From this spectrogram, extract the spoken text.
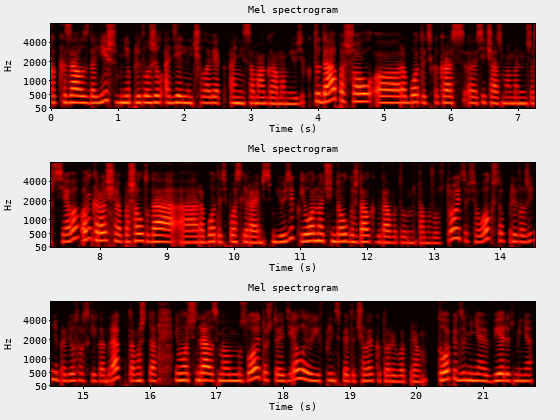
Как казалось в дальнейшем, мне предложил отдельный человек, а не сама Gamma Music. Туда пошел э, работать как раз э, сейчас мой менеджер Сева. Он, короче, пошел туда э, работать после Rhymes Music, и он очень долго ждал, когда вот он там уже устроится, все ок, чтобы предложить мне продюсерский контракт, потому что ему очень нравилось мое музло и то, что я делаю, и, в принципе, это человек, который вот прям топит за меня, верит в меня,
